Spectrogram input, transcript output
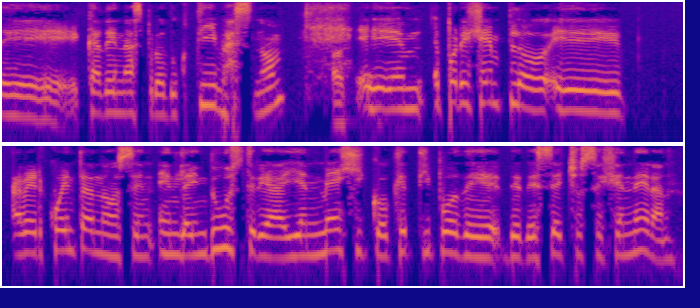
eh, cadenas productivas, ¿no? Eh, por ejemplo, eh, a ver, cuéntanos en, en, la industria y en México, ¿qué tipo de, de desechos se generan?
